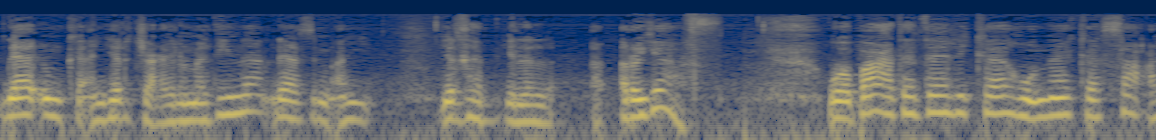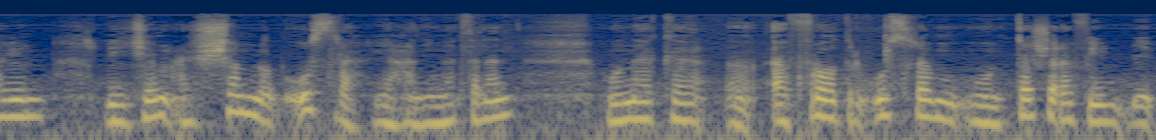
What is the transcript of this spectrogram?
لا يمكن أن يرجع إلى المدينة لازم أن يذهب إلى الأرياف. وبعد ذلك هناك سعي لجمع شمل الأسرة يعني مثلا هناك أفراد الأسرة منتشرة في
